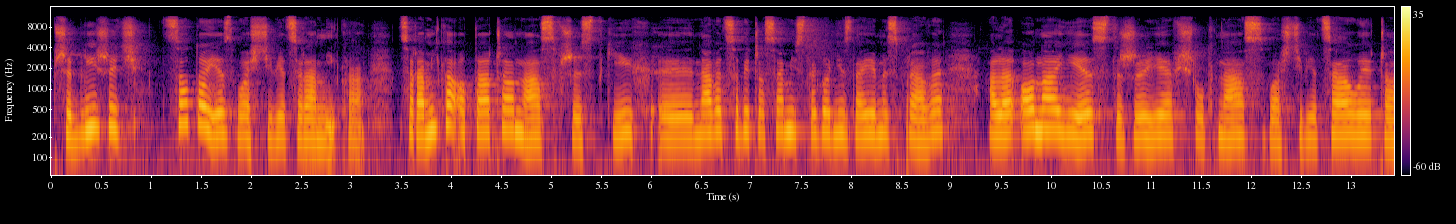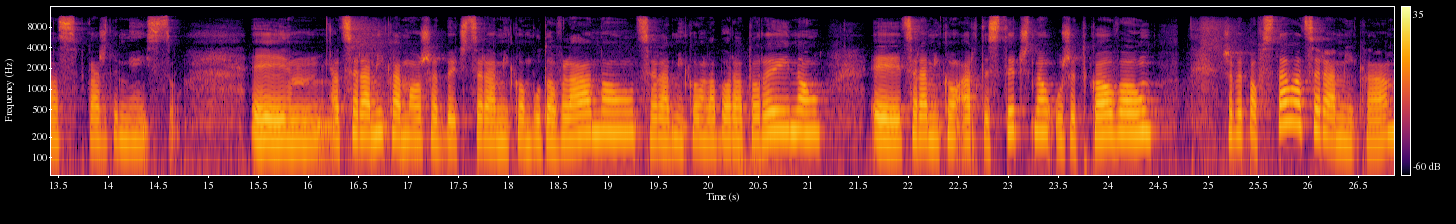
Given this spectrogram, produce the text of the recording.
przybliżyć, co to jest właściwie ceramika. Ceramika otacza nas wszystkich, yy, nawet sobie czasami z tego nie zdajemy sprawy, ale ona jest, żyje wśród nas właściwie cały czas, w każdym miejscu. Ceramika może być ceramiką budowlaną, ceramiką laboratoryjną, y, ceramiką artystyczną, użytkową. Żeby powstała ceramika,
